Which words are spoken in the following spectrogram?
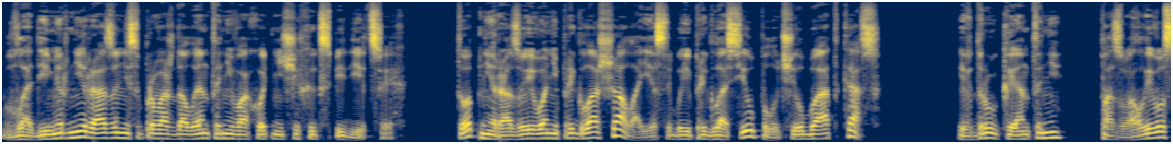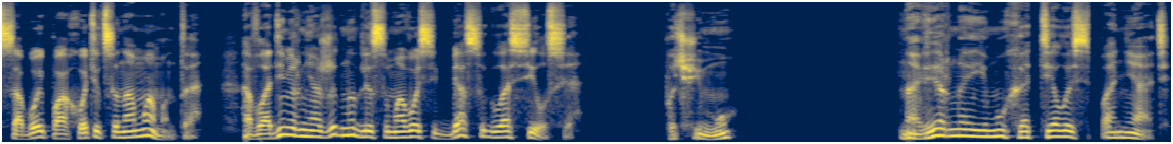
Владимир ни разу не сопровождал Энтони в охотничьих экспедициях. Тот ни разу его не приглашал, а если бы и пригласил, получил бы отказ. И вдруг Энтони позвал его с собой поохотиться на мамонта, а Владимир неожиданно для самого себя согласился. Почему? Наверное, ему хотелось понять,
